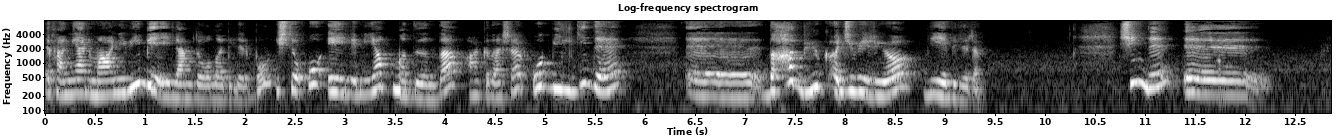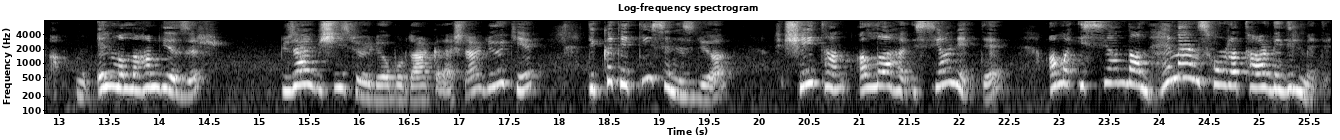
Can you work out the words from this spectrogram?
Efendim yani manevi bir eylem de olabilir bu. İşte o eylemi yapmadığında arkadaşlar o bilgi de e, daha büyük acı veriyor diyebilirim. Şimdi e, Elmalı Hamdi Yazır güzel bir şey söylüyor burada arkadaşlar. Diyor ki dikkat ettiyseniz diyor şeytan Allah'a isyan etti ama isyandan hemen sonra tard edilmedi.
